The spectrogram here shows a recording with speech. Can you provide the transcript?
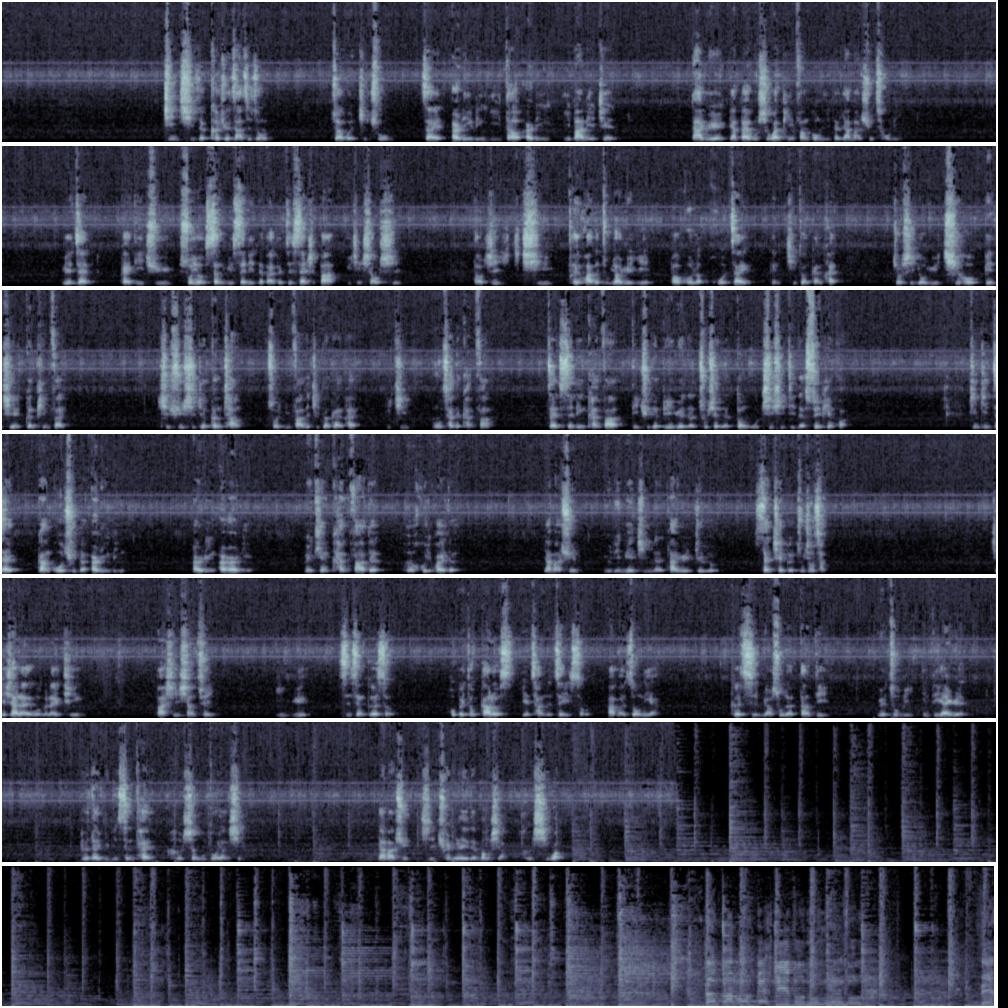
近期的科学杂志中撰文指出，在二零零一到二零一八年间，大约两百五十万平方公里的亚马逊丛林，约占。该地区所有剩余森林的百分之三十八已经消失，导致其退化的主要原因包括了火灾跟极端干旱，就是由于气候变迁更频繁、持续时间更长所引发的极端干旱，以及木材的砍伐，在森林砍伐地区的边缘呢，出现了动物栖息地的碎片化，仅仅在。刚过去的二零零二零二二年，每天砍伐的和毁坏的亚马逊雨林面积呢，大约就有三千个足球场。接下来，我们来听巴西乡村音乐资深歌手 Roberto Carlos 演唱的这一首《Amazonia》，歌词描述了当地原住民印第安人。热带雨林生态和生物多样性。亚马逊是全人类的梦想和希望。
